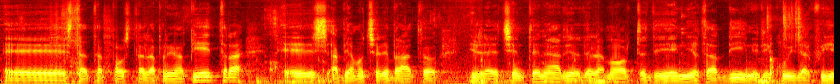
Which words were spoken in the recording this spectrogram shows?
è stata posta la prima pietra, e abbiamo celebrato il centenario della morte di Ennio Tardini, di cui da qui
